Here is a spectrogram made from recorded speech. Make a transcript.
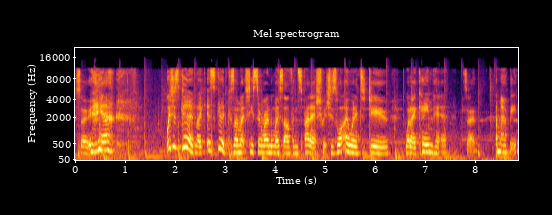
So yeah. Which is good like it's good because I'm actually surrounding myself in Spanish which is what I wanted to do when I came here. So I'm happy.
